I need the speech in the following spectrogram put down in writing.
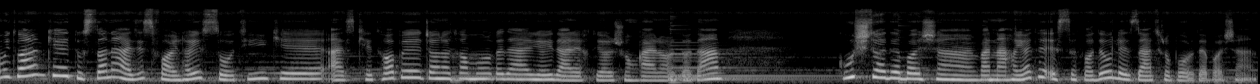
امیدوارم که دوستان عزیز فایل های صوتی که از کتاب جاناتان مرغ دریایی در اختیارشون قرار دادم گوش داده باشن و نهایت استفاده و لذت رو برده باشن.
